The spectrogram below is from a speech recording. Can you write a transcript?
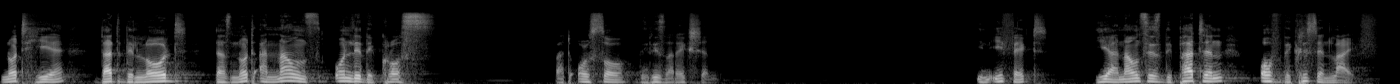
Note here that the Lord does not announce only the cross, but also the resurrection. In effect, he announces the pattern of the Christian life,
